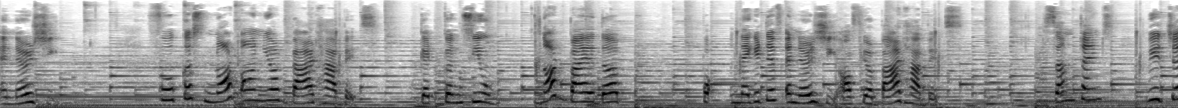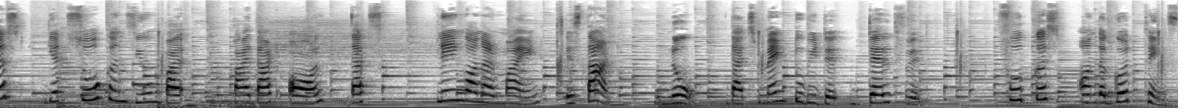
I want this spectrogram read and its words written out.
energy. Focus not on your bad habits. Get consumed not by the po- negative energy of your bad habits sometimes we just get so consumed by by that all that's playing on our mind is that no that's meant to be de- dealt with. Focus on the good things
